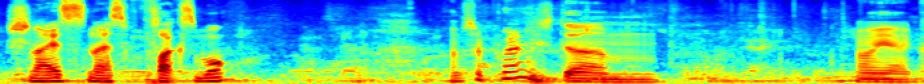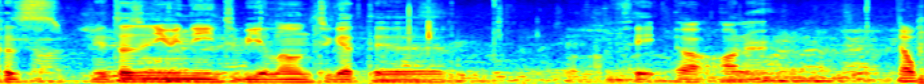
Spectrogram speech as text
it's nice, nice and flexible. I'm surprised. Um. Oh yeah, because it doesn't even need to be alone to get the uh, uh, honor. Nope,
